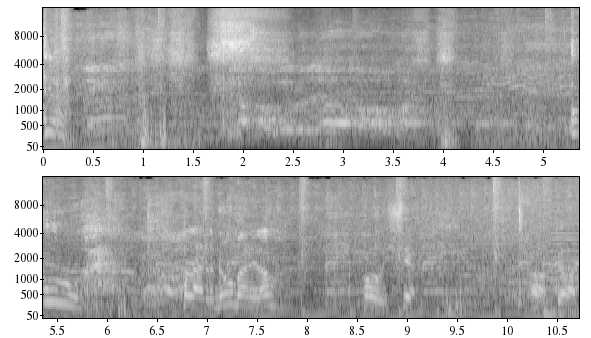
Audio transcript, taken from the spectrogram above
baby. Ooh. Pull out a new money though. Holy shit. Oh god.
